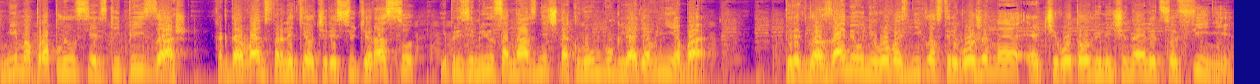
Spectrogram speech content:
Мимо проплыл сельский пейзаж, когда Ваймс пролетел через всю террасу и приземлился навзничь на клумбу, глядя в небо. Перед глазами у него возникло встревоженное и от чего-то увеличенное лицо Фини.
